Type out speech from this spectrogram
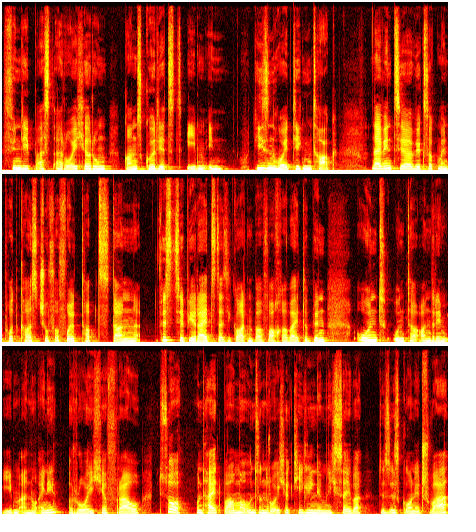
finde ich, passt eine Räucherung ganz gut jetzt eben in diesen heutigen Tag. Na, wenn ihr, wie gesagt, meinen Podcast schon verfolgt habt, dann wisst ihr bereits, dass ich Gartenbaufacharbeiter bin und unter anderem eben auch noch eine Räucherfrau. So, und heute bauen wir unseren Räucherkegel nämlich selber. Das ist gar nicht schwer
